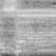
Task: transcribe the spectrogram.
as I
